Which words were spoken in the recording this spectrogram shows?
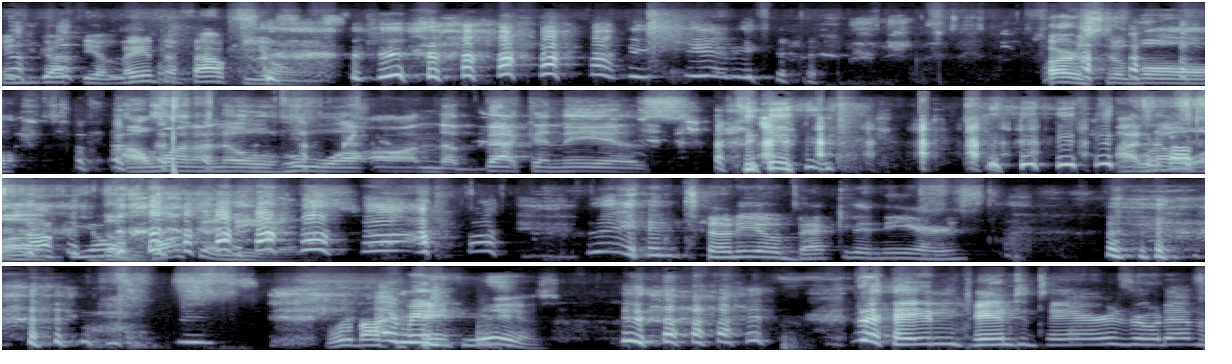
and you got the Atlanta Falcons. First of all, I want to know who are on the Buccaneers. I know about the of Falcons? the Buccaneers. the Antonio Buccaneers. What about I the mean- Panthers? the Hayden Pantateers or whatever.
